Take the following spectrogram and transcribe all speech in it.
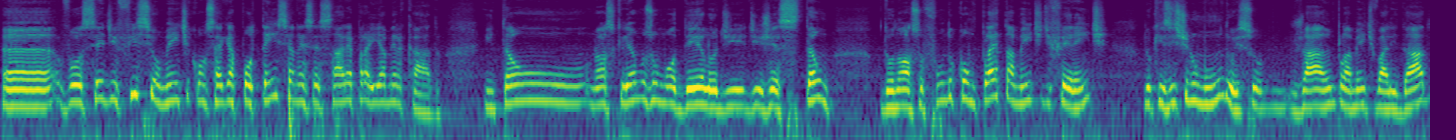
uh, você dificilmente consegue a potência necessária para ir a mercado. Então, nós criamos um modelo de, de gestão do nosso fundo completamente diferente do que existe no mundo, isso já amplamente validado,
